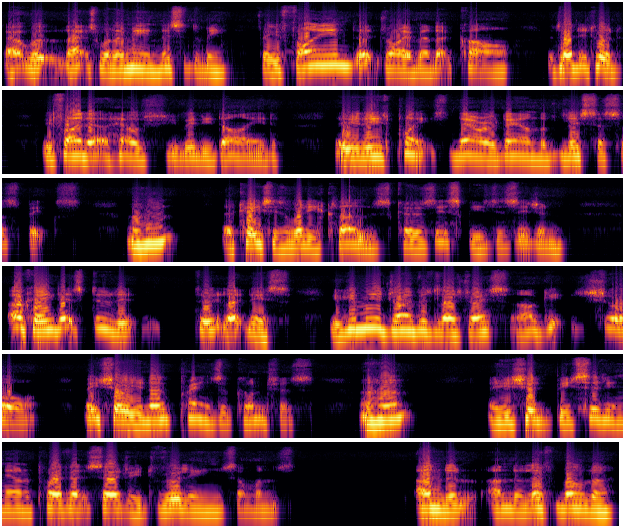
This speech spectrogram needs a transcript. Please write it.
That, that's what I mean. Listen to me. So you find that driver, that car, dented hood. We find out how she really died. These points narrow down the list of suspects. Mm-hmm. The case is already closed. Kozinski's decision. Okay, let's do it. Do it like this. You give me a driver's address, I'll get sure. Make sure you know prangs of conscience. Uh huh. And you should be sitting now in a private surgery, drilling someone's under under left molar.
